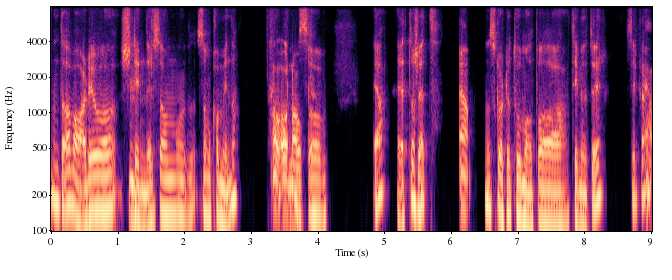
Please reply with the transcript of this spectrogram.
Men da var det jo Stindel som, som kom inn, da. Og ordna opp. Så, ja, rett og slett. Ja. Han skårte to mål på ti minutter, cirka. Ja.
